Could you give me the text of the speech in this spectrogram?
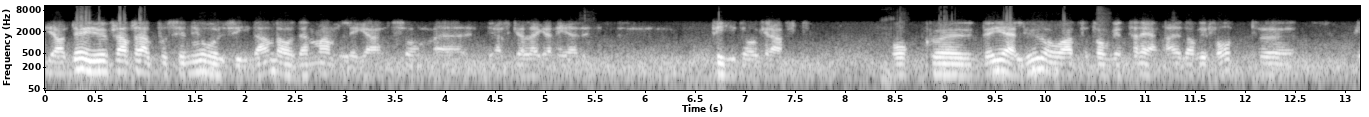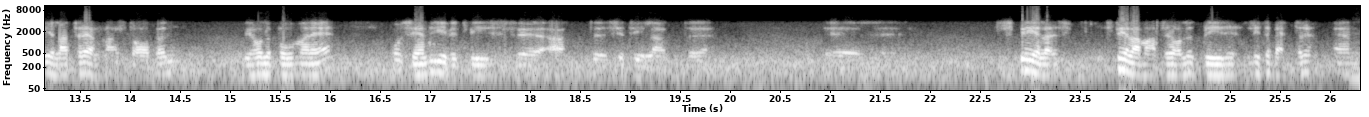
Ja, det är ju framförallt på seniorsidan då, den manliga, som eh, jag ska lägga ner eh, tid och kraft. Och eh, det gäller ju då att få tag i en tränare. Det har vi fått. Eh, hela tränarstaben. Vi håller på med det. Och sen givetvis eh, att eh, se till att eh, eh, spela, spelarmaterialet blir lite bättre än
